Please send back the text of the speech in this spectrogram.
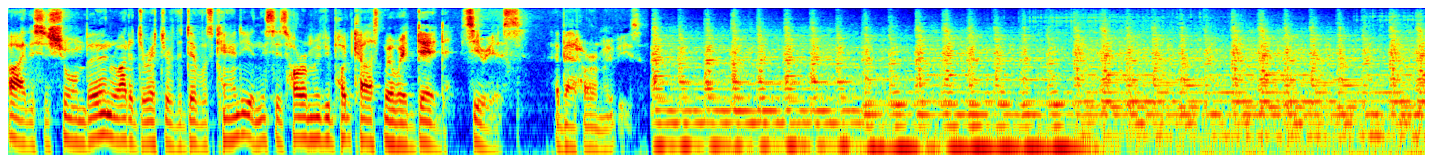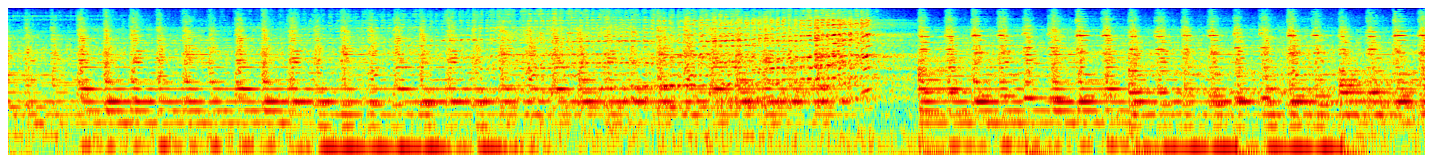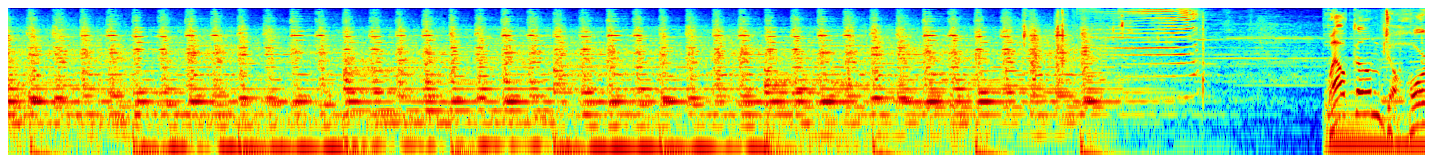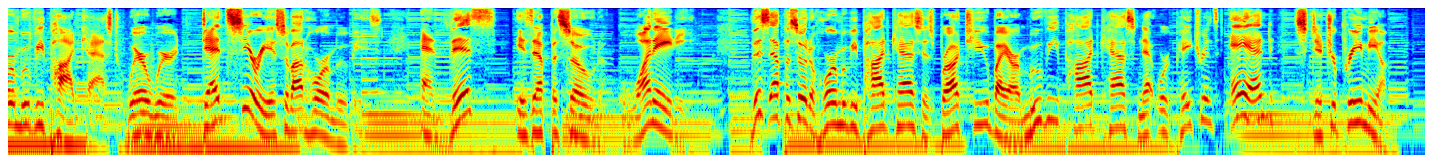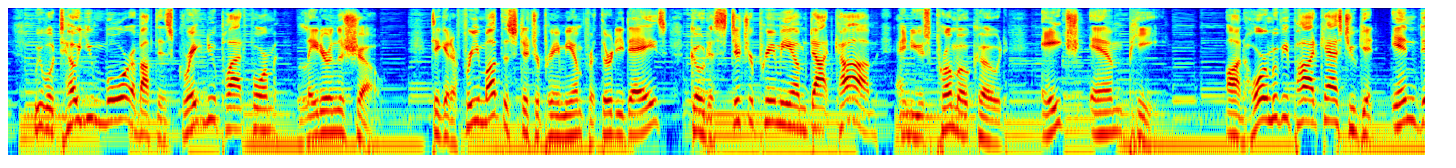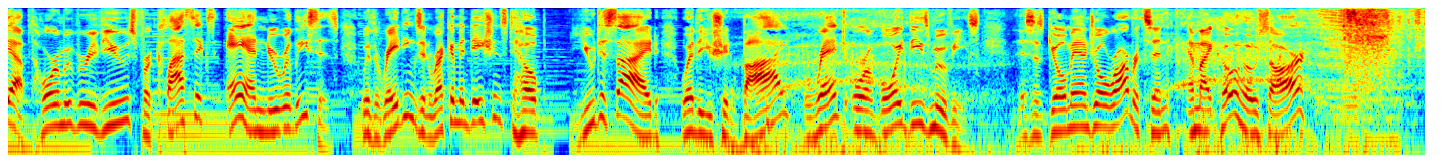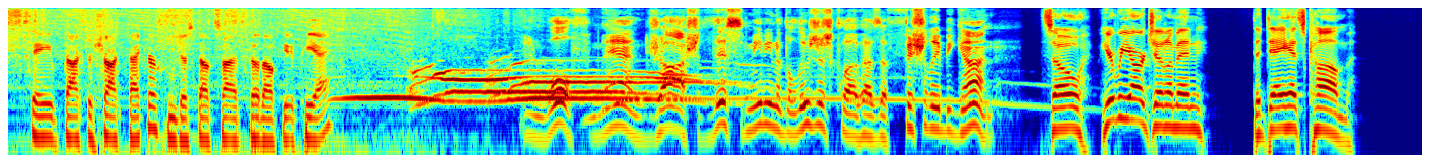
Hi, this is Sean Byrne, writer director of The Devil's Candy, and this is Horror Movie Podcast where we're dead serious about horror movies. Podcast, where we're dead serious about horror movies. And this is episode 180. This episode of Horror Movie Podcast is brought to you by our Movie Podcast Network patrons and Stitcher Premium. We will tell you more about this great new platform later in the show. To get a free month of Stitcher Premium for 30 days, go to StitcherPremium.com and use promo code HMP. On Horror Movie Podcast, you get in depth horror movie reviews for classics and new releases, with ratings and recommendations to help you decide whether you should buy, rent, or avoid these movies. This is Gillman Joel Robertson, and my co hosts are. Dave Dr. Shock Becker from just outside Philadelphia, PA. And Wolf, man, Josh, this meeting of the Losers Club has officially begun. So here we are, gentlemen. The day has come.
